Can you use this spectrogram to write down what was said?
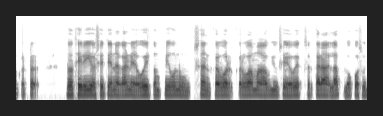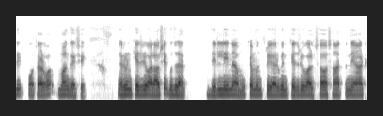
ઘટાડો થઈ રહ્યો છે. તેના કારણે ઓઇલ કંપનીઓનું નુકસાન કવર કરવામાં આવ્યું છે. હવે સરકાર આ લાભ લોકો સુધી પહોંચાડવા માંગે છે. અરવિંદ કેજરીવાલ આવશે ગુજરાત. દિલ્હીના મુખ્યમંત્રી અરવિંદ કેજરીવાલ છ, સાત અને આઠ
